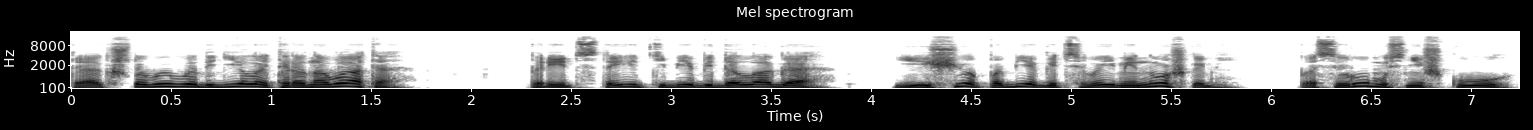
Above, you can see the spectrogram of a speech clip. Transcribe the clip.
Так что выводы делать рановато. Предстоит тебе, бедолага, еще побегать своими ножками по сырому снежку,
